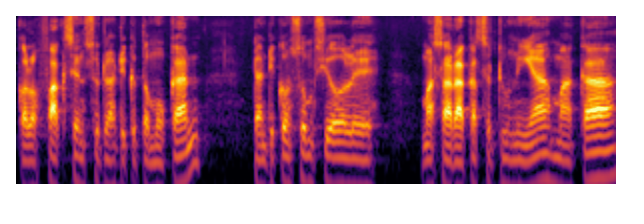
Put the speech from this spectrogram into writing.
kalau vaksin sudah diketemukan dan dikonsumsi oleh masyarakat sedunia maka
